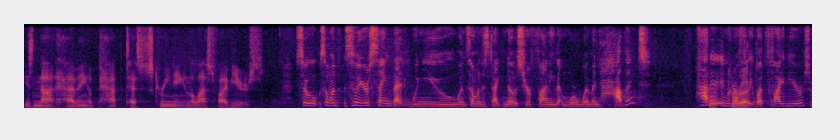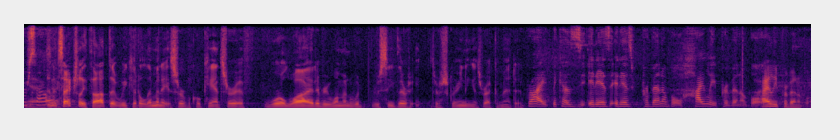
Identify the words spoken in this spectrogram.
is not having a PAP test screening in the last five years. So, so, when, so you're saying that when you when someone is diagnosed, you're finding that more women haven't had it in Correct. roughly, what, five years or yeah. so? And it's actually thought that we could eliminate cervical cancer if worldwide every woman would receive their, their screening as recommended. Right, because it is, it is preventable, highly preventable. Highly preventable.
